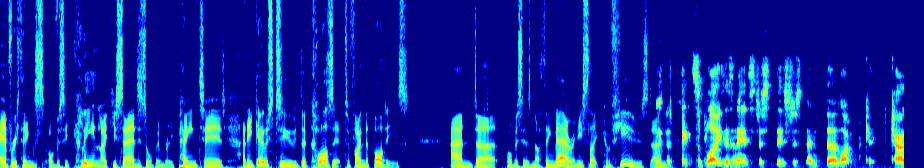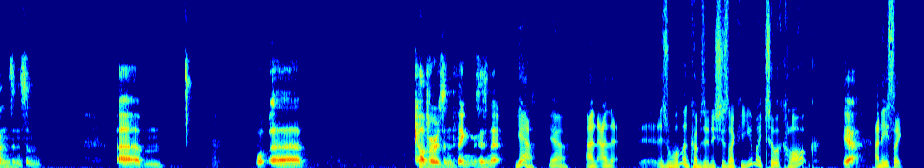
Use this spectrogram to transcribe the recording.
everything's obviously clean like you said it's all been repainted. And he goes to the closet to find the bodies. And uh obviously there's nothing there. And he's like confused. It's and just paint supplies, isn't it? It's just it's just and uh, like ca- cans and some um what uh covers and things, isn't it? yeah yeah. And and this woman comes in and she's like are you my two o'clock Yeah. And he's like,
